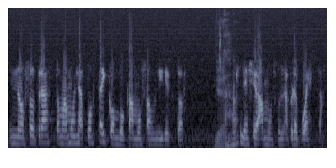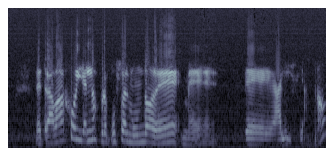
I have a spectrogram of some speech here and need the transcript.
nosotras tomamos la posta y convocamos a un director. Le llevamos una propuesta de trabajo y él nos propuso el mundo de, de Alicia, ¿no?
